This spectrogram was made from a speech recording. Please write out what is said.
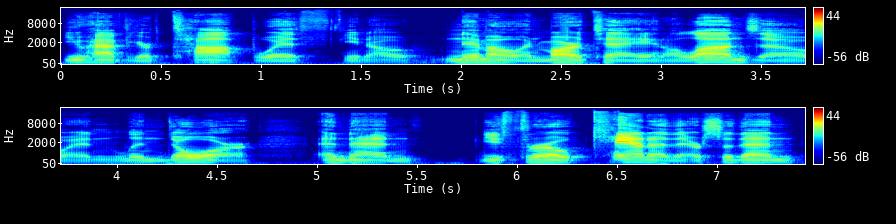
you have your top with you know Nimmo and Marte and Alonso and Lindor, and then you throw Canha there. So then,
